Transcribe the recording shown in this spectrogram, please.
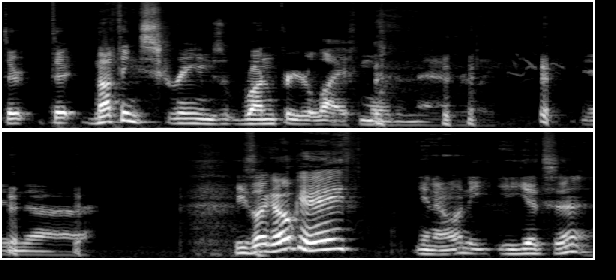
there, there nothing screams run for your life more than that, really. and uh he's like, okay, you know, and he, he gets in.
